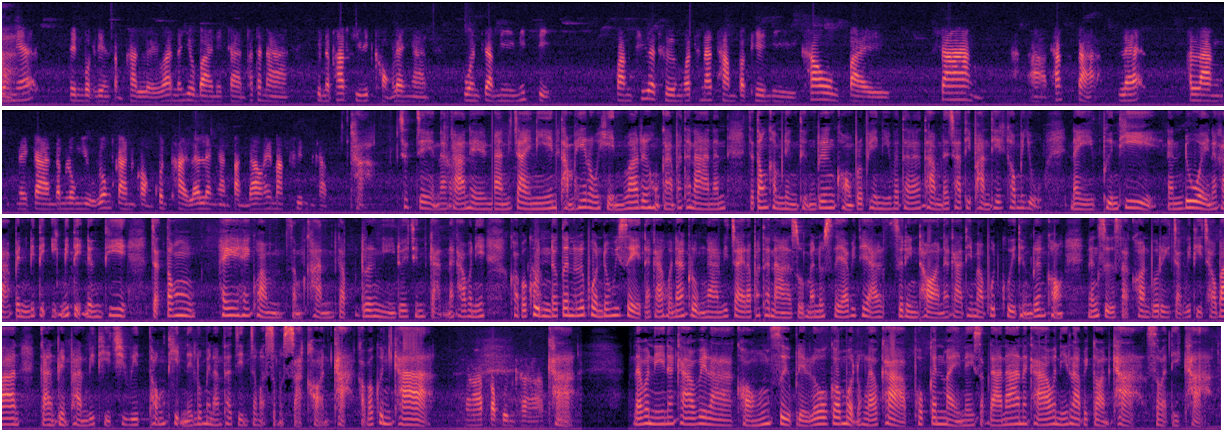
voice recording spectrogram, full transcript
ตรงนี้เป็นบทเรียนสำคัญเลยว่า นโยบายในการพัฒนาคุณภาพชีวิตของแรงงาน ควรจะมีมิติ ความเชื่อเชิงวัฒนธรรมประเพณีเข้าไปสร้าง ทักษะและพลังในการดำรงอยู่ร่วมกันของคนไทยและแรงงานต่างด้าวให้มากขึ้นครับ ค่ะ ชัดเจนนะคะ ในงานวิจัยนี้ทำให้เราเห็นว่าเรื่องของการพัฒนานั้น จะต้องคำนึงถึงเรื่องของประเพณีวัฒนธรรม และชาติพันธุ์ที่เข้ามาอยู่ในพื้นที่นั้นด้วยนะคะ เป็นมิติอีกมิติหนึ่งที่จะต้อง ให้ให้ความสำคัญกับเรื่องนี้ด้วยเช่นกันนะคะ วันนี้ขอบพระคุณดรนฤพลดวงวิเศษนะคะ หัวหน้ากลุ่มงานวิจัยและพัฒนาศูนย์มนุษยวิทยาสิรินทรนะคะ ที่มาพูดคุยถึงเรื่องของหนังสือสาครบุรีจากวิถีชาวบ้าน การเปลี่ยนผ่านวิถีชีวิตท้องถิ่นในลุ่มแม่น้ำท่าจีนจังหวัดสมุทรสาครค่ะ ขอบพระคุณค่ะครับขอบคุณครับค่ะและวันนี้นะคะ เวลาของสื่อเปลี่ยนโลกก็หมดลงแล้วค่ะ พบกันใหม่ในสัปดาห์หน้านะคะ วันนี้ลาไปก่อนค่ะ สวัสดีค่ะ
